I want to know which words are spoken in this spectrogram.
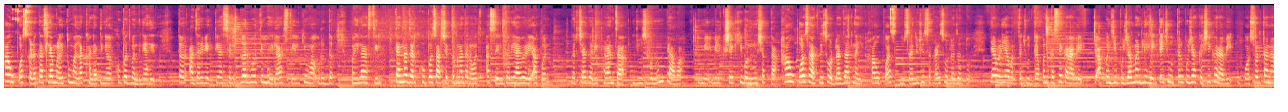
हा उपवास कडक असल्यामुळे तुम्हाला खाण्यापिण्यावर खूपच बंधने आहेत. तर आजारी व्यक्ती असेल गर्भवती महिला असतील किंवा वृद्ध महिला असतील त्यांना जर खूपच अशक्तपणा जाणवत असेल तर यावेळी आपण घरच्या घरी फळांचा ज्यूस बनवून प्यावा. तुम्ही मिल्कशेक ही बनवू शकता. हा उपवास रात्री सोडला जात नाही. हा उपवास दुसऱ्या दिवशी सकाळी सोडला जातो. यावेळी या व्रताचे उद्यापन कसे करावे? आपण जी पूजा मांडली आहे त्याची उत्तर पूजा कशी करावी? उपवास सोडताना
